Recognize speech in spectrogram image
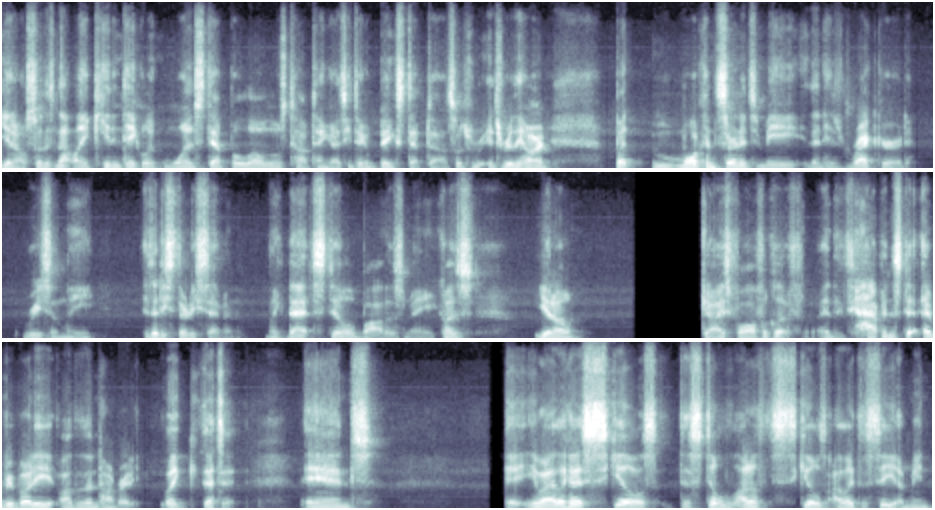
You know, so there's not like he didn't take like one step below those top ten guys. He took a big step down. So it's it's really hard. But more concerning to me than his record recently is that he's 37. Like that still bothers me because, you know, guys fall off a cliff. And it happens to everybody other than Tom Brady. Like that's it. And eh, you know, I look at his skills. There's still a lot of skills I like to see. I mean,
